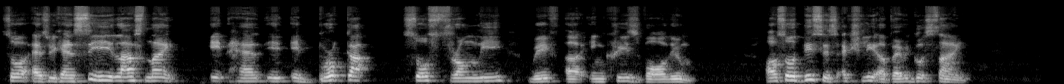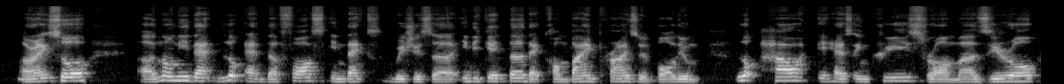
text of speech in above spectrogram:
so as we can see, last night it had it, it broke up so strongly with uh, increased volume. Also, this is actually a very good sign. All right. So uh, not only that, look at the force index, which is an indicator that combine price with volume. Look how it has increased from uh, zero,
